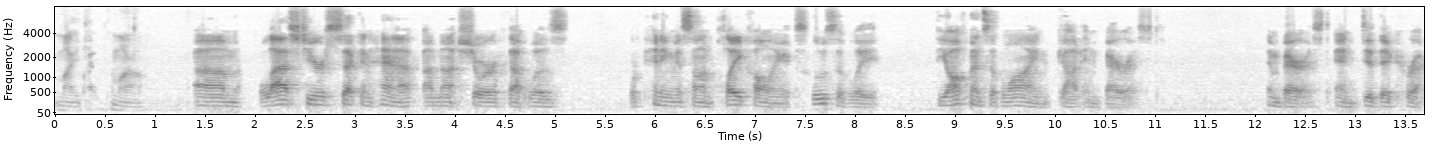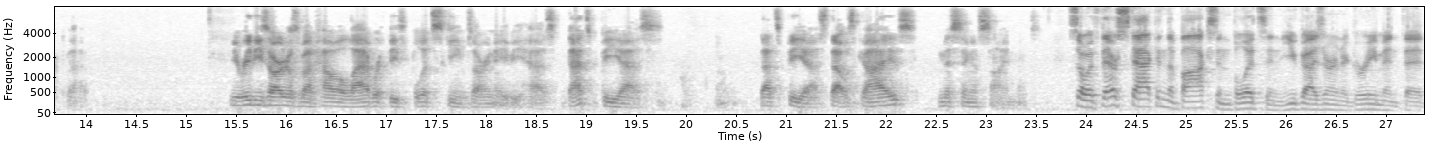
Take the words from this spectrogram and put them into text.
Mike, tomorrow? Um, last year's second half, I'm not sure if that was, we're pinning this on play calling exclusively. The offensive line got embarrassed. Embarrassed. And did they correct that? You read these articles about how elaborate these blitz schemes our Navy has. That's BS. That's BS. That was guys missing assignments. So if they're stacking the box and blitzing, you guys are in agreement that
